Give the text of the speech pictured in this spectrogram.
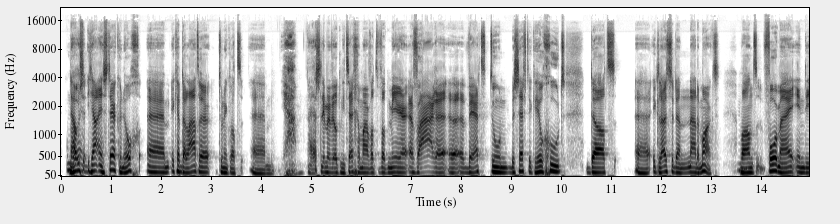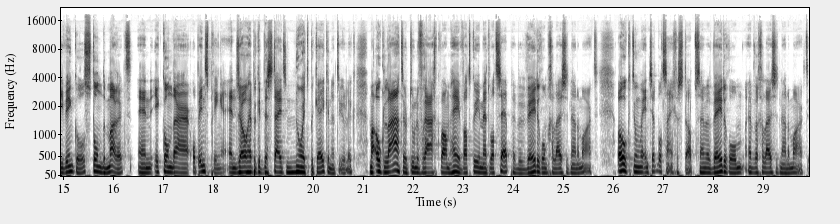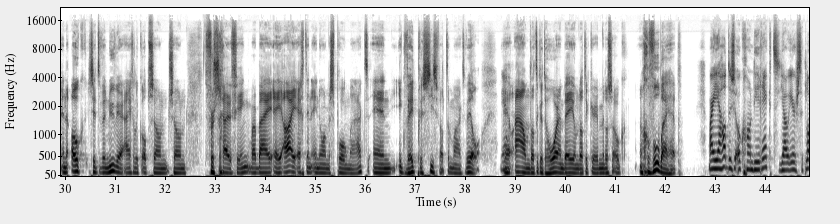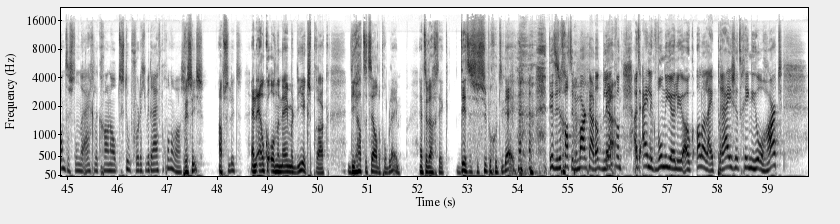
Nou ja, en sterker nog, um, ik heb daar later, toen ik wat, um, ja, nou ja, slimmer wil ik niet zeggen, maar wat, wat meer ervaren uh, werd, toen besefte ik heel goed dat uh, ik luisterde naar de markt. Want voor mij in die winkel stond de markt en ik kon daar op inspringen. En zo heb ik het destijds nooit bekeken natuurlijk. Maar ook later toen de vraag kwam, hey, wat kun je met WhatsApp? Hebben we wederom geluisterd naar de markt. Ook toen we in chatbot zijn gestapt, zijn we wederom hebben we geluisterd naar de markt. En ook zitten we nu weer eigenlijk op zo'n zo'n verschuiving waarbij AI echt een enorme sprong maakt. En ik weet precies wat de markt wil. Ja. A, omdat ik het hoor en B, omdat ik er inmiddels ook een gevoel bij heb. Maar je had dus ook gewoon direct, jouw eerste klanten stonden eigenlijk gewoon al op de stoep voordat je bedrijf begonnen was. Precies, absoluut. En elke ondernemer die ik sprak, die had hetzelfde probleem. En toen dacht ik, dit is een supergoed idee. Dit is een gat in de markt. Nou, dat bleek, Ja. want uiteindelijk wonnen jullie ook allerlei prijzen. Het ging heel hard.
